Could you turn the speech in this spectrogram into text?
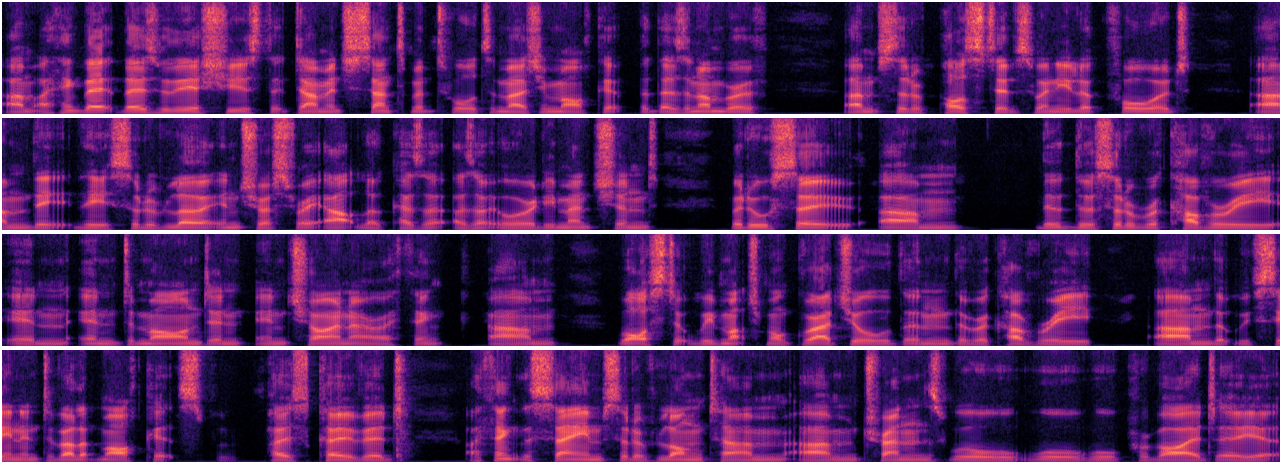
um, I think that those were the issues that damaged sentiment towards emerging market. But there's a number of um, sort of positives when you look forward. Um, the the sort of lower interest rate outlook, as I, as I already mentioned, but also um, the the sort of recovery in in demand in in China. I think um, whilst it will be much more gradual than the recovery um, that we've seen in developed markets post COVID. I think the same sort of long term trends will will will provide a,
